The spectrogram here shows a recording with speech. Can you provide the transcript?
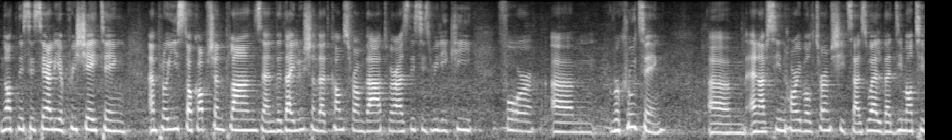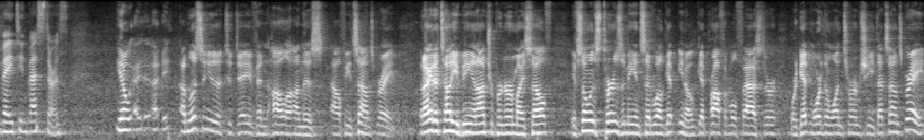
not necessarily appreciating employee stock option plans and the dilution that comes from that, whereas this is really key for um, recruiting. Um, and I've seen horrible term sheets as well that demotivate investors. You know, I, I'm listening to, to Dave and Hala on this, Alfie. It sounds great, but I got to tell you, being an entrepreneur myself, if someone turns to me and said, "Well, get you know, get profitable faster, or get more than one term sheet," that sounds great.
